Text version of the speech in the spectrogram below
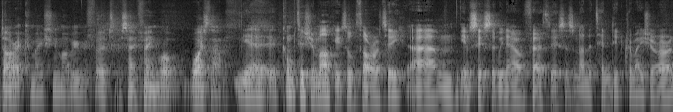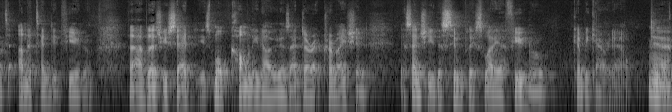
direct cremation. It might be referred to the same thing. What? Why is that? Yeah, Competition Markets Authority um, insists that we now refer to this as an unattended cremation or an unattended funeral. Uh, but as you said, it's more commonly known as a direct cremation. Essentially, the simplest way a funeral can be carried out. Yeah.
